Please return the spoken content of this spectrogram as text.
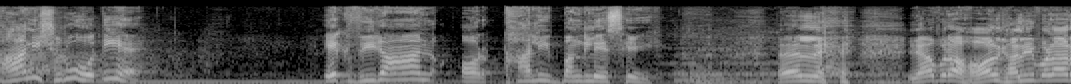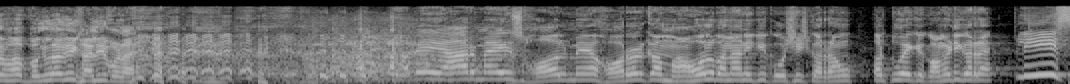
कहानी शुरू होती है। एक वीरान और खाली बंगले से। यहाँ पूरा हॉल खाली पड़ा और वहाँ बंगला भी खाली पड़ा है। अबे यार मैं इस हॉल में हॉरर का माहौल बनाने की कोशिश कर रहा हूँ और तू एक कॉमेडी कर रहा है। प्लीज़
